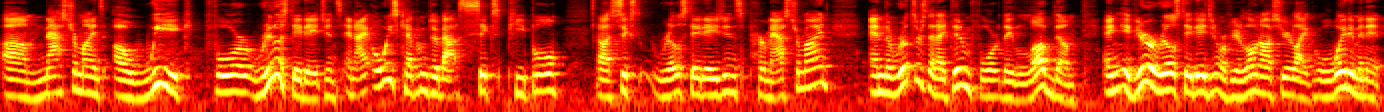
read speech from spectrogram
um, masterminds a week for real estate agents. And I always kept them to about six people, uh, six real estate agents per mastermind. And the realtors that I did them for, they loved them. And if you're a real estate agent or if you're a loan officer, you're like, well, wait a minute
